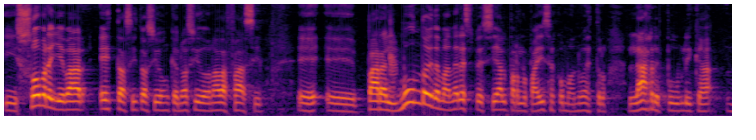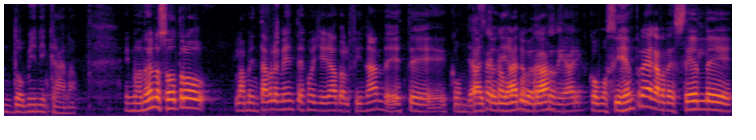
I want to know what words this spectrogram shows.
y sobrellevar esta situación que no ha sido nada fácil eh, eh, para el mundo y de manera especial para los países como el nuestro, la República Dominicana. En Manuel, nosotros lamentablemente hemos llegado al final de este contacto diario, ¿verdad? Como siempre, agradecerle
